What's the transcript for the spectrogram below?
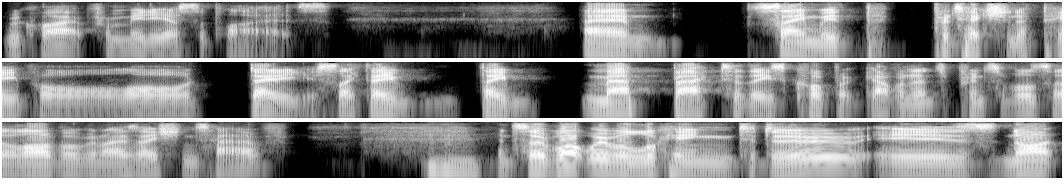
require it from media suppliers. And same with p- protection of people or data use. Like they they map back to these corporate governance principles that a lot of organizations have. Mm-hmm. And so what we were looking to do is not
